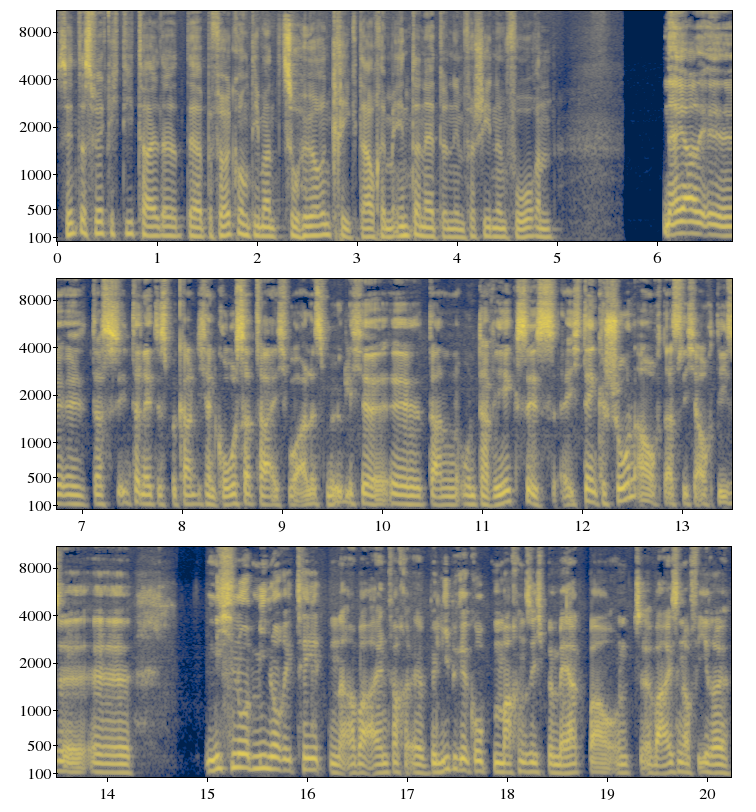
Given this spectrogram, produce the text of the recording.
Sind das wirklich die Teile der, Bevölkerung, die man zu hören kriegt, auch im Internet und in verschiedenen Foren? Naja, äh, das Internet ist bekanntlich ein großer Teich, wo alles Mögliche äh, dann unterwegs ist. Ich denke schon auch, dass sich auch diese äh, nicht nur Minoritäten, aber einfach beliebige Gruppen machen sich bemerkbar und weisen auf ihre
